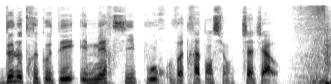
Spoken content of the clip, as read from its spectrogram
de l'autre côté et merci pour votre attention. Ciao, ciao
